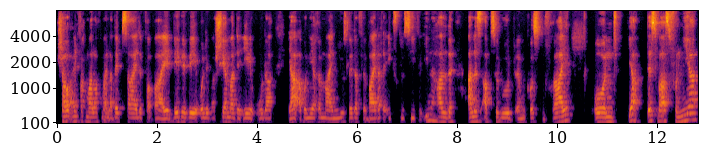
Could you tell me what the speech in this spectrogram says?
schau einfach mal auf meiner Webseite vorbei www.oliverschirmer.de oder ja, abonniere meinen Newsletter für weitere exklusive Inhalte. Alles absolut ähm, kostenfrei. Und ja, das war's von mir.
